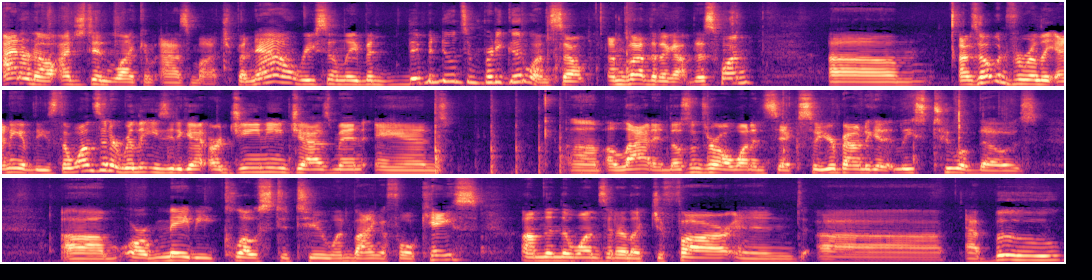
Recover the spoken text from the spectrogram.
I don't know, I just didn't like them as much. But now, recently, been they've been doing some pretty good ones, so I'm glad that I got this one. Um, I was hoping for really any of these. The ones that are really easy to get are Genie, Jasmine, and um, Aladdin. Those ones are all 1 in 6, so you're bound to get at least two of those. Um, or maybe close to two when buying a full case. Um, then the ones that are like Jafar and uh, Abu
